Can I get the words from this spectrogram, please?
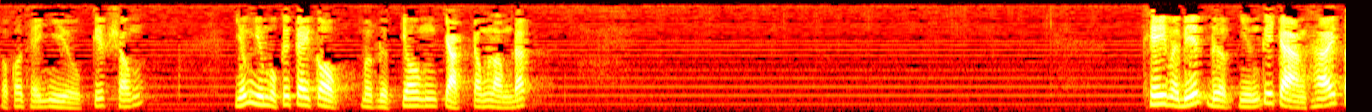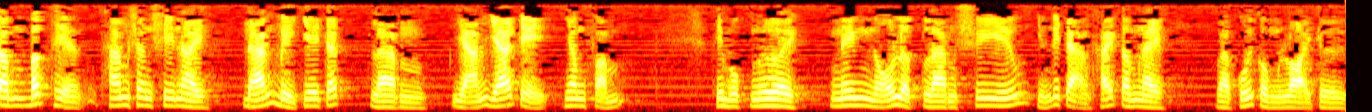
và có thể nhiều kiếp sống giống như một cái cây cột mà được chôn chặt trong lòng đất. Khi mà biết được những cái trạng thái tâm bất thiện, tham sân si này đáng bị chê trách, làm giảm giá trị nhân phẩm, thì một người nên nỗ lực làm suy yếu những cái trạng thái tâm này và cuối cùng loại trừ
